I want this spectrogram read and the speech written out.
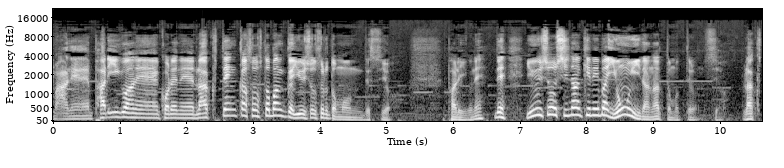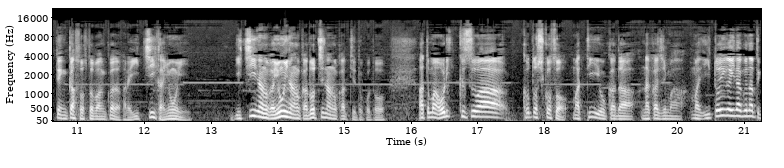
まあね、パ・リーグはね、これね、楽天かソフトバンクが優勝すると思うんですよ。パ・リーグね。で、優勝しなければ4位だなって思ってるんですよ。楽天かソフトバンクはだから1位か4位。1位なのか4位なのかどっちなのかっていうとこと、あとまあオリックスは今年こそ、まあ T 岡田、中島、まあ糸井がいなくなって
